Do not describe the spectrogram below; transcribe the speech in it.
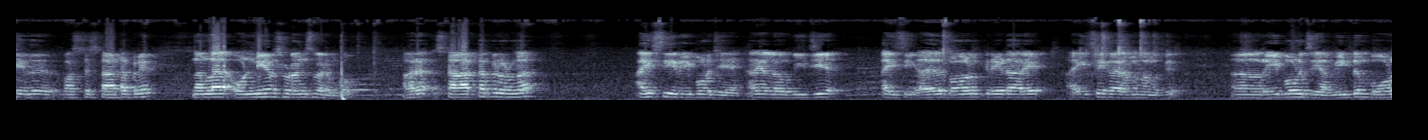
ചെയ്ത് ഫസ്റ്റ് സ്റ്റാർട്ടപ്പിന് നമ്മളെ വൺ ഇയർ സ്റ്റുഡൻസ് വരുമ്പോൾ അവരെ സ്റ്റാർട്ടപ്പിലുള്ള ഐ സി റീബോൾ ചെയ്യാൻ. അറിയാലോ ബി ജി ഐ സി അതായത് ball grid array I C ഒക്കെ വരുമ്പോൾ നമുക്ക് റീബോൾ ചെയ്യാം. വീണ്ടും ബോൾ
